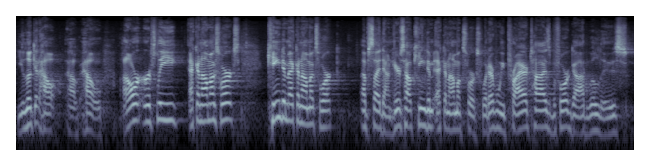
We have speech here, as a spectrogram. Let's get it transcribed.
You look at how, how, how our earthly economics works, kingdom economics work upside down. Here's how kingdom economics works whatever we prioritize before God, we'll lose.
